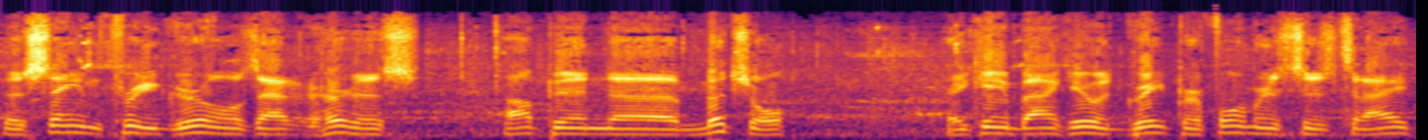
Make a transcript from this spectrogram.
the same three girls that hurt us up in uh, Mitchell. They came back here with great performances tonight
